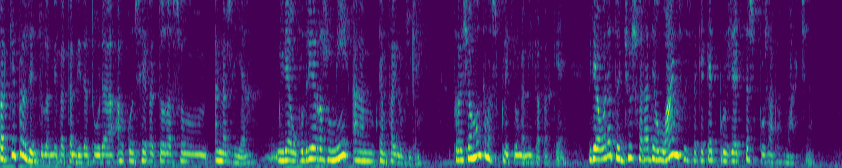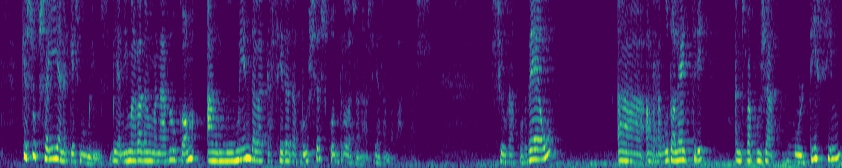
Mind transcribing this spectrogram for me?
Per què presento la meva candidatura al Consell Rector de Som Energia? Mireu, podria resumir amb que em fa il·lusió, però deixeu-me que m'expliqui una mica per què. Mireu, ara tot just farà 10 anys des que aquest projecte es posava en marxa. Què succeïa en aquells moments? Bé, a mi m'agrada anomenar-lo com el moment de la cacera de bruixes contra les energies renovables. Si ho recordeu, eh, el rebut elèctric ens va pujar moltíssim.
